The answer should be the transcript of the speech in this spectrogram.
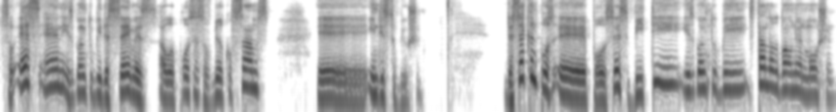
So Sn is going to be the same as our process of Birkhoff sums uh, in distribution. The second pro uh, process, Bt, is going to be standard Brownian motion.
